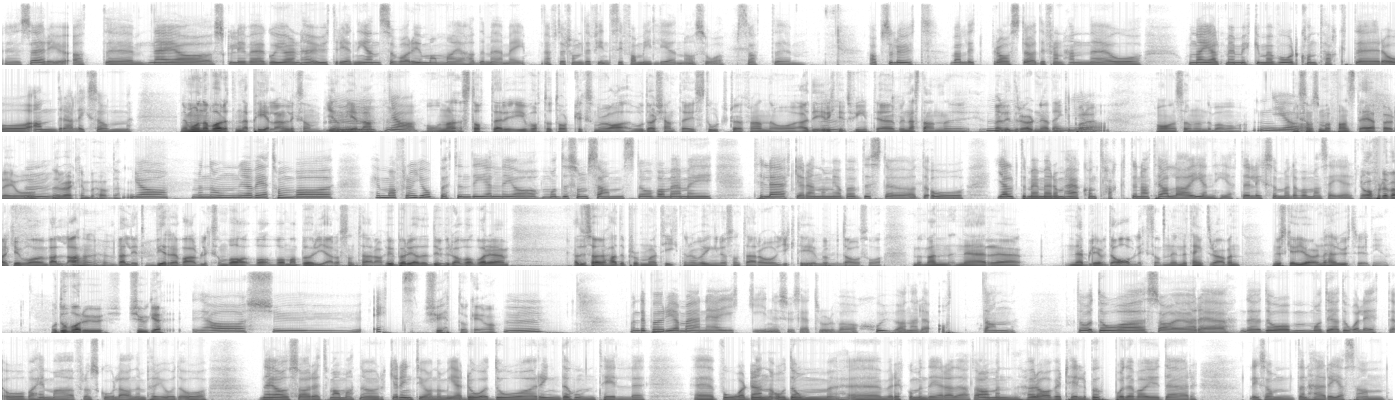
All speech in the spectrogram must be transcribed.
eh, så är det ju att eh, när jag skulle iväg och göra den här utredningen så var det ju mamma jag hade med mig. Eftersom det finns i familjen och så. Så att ehm, absolut, väldigt bra stöd ifrån henne. Och hon har hjälpt mig mycket med vårdkontakter och andra liksom. Nej, men hon har varit den där pelaren liksom genom hela. Mm, Ja, Och hon har stått där i vått och torrt liksom och, och du har känt dig stort stöd från henne och ja, det är Mm. riktigt fint. Jag blir nästan eh, väldigt Mm. rörd när jag tänker på det. ja, Och ha en sån underbar mamma. Ja. Liksom som fanns där för dig och Mm. när du verkligen behövde. Ja, men hon, jag vet hon var hemma från jobbet en del när jag mådde som sämst och var med mig till läkaren om jag behövde stöd och hjälpte mig med de här kontakterna till alla enheter liksom, eller vad man säger. Ja för det verkar ju vara en välla, väldigt virrvarv liksom var, var, var man börjar och sånt där. Hur började du då? Var, var det, ja, du sa att du hade problematik när du var yngre och sånt där och gick till Mm. BUP och så. Men, men när, eh, när blev det av liksom? När, när tänkte du ja, men nu ska jag göra den här utredningen? Och då var du 20? Ja, 21. 21 okej ja. Mm. Men det började med när jag gick i, nu ska vi säga, jag tror det var sjuan eller åttan. Då, då sa jag det, det, då mådde jag dåligt och var hemma från skolan en period. Och när jag sa det till mamma att nu orkar inte jag något mer, då, då ringde hon till eh, vården och de eh, rekommenderade att ah, men hör av er till BUP. Och det var ju där liksom den här resan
